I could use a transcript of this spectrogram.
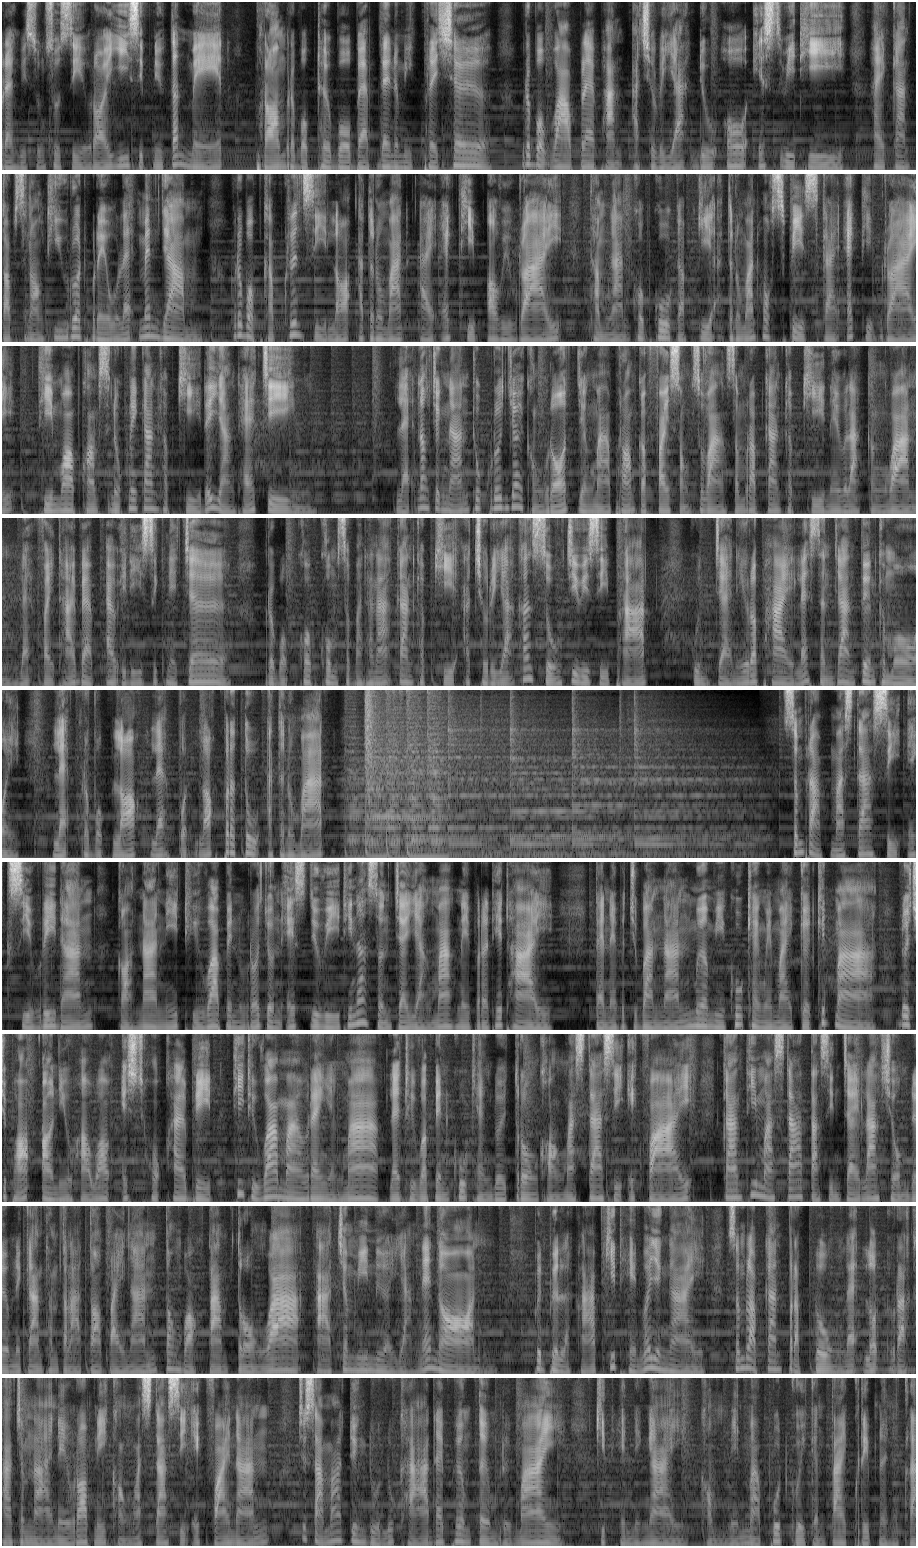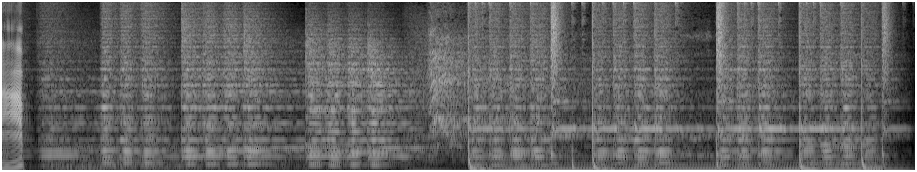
แรงบิดสูงสุด 420 นิวตันเมตร พร้อมระบบเทอร์โบแบบ Dynamic Pressure ระบบวาล์วแปรผันอัจฉริยะ Duo SVT ให้การตอบสนองที่รวดเร็วและแม่นยำ ระบบขับเคลื่อนสีล้ออัตโนมัติ iActive All Wheel Drive ทำงานควบคู่กับเกียร์อัตโนมัติ 6 Speed Sky Active Ride ที่มอบความสนุกในการขับขี่ได้อย่างแท้จริง และนอกจากนั้นทุกรุ่นย่อยของรถยังมาพร้อมกับไฟส่องสว่างสำหรับการขับขี่ในเวลากลางวัน และไฟท้ายแบบ LED Signature ระบบควบคุมสมรรถนะการขับขี่อัจฉริยะขั้นสูง GVC Plus กุญแจนิรภัยและสัญญาณเตือนขโมย และระบบล็อกและปลดล็อกประตูอัตโนมัติ สำหรับ Mazda CX Series นั้น ก่อนหน้านี้ถือว่าเป็นรถยนต์ SUV ที่น่าสนใจอย่างมากในประเทศไทย แต่ในปัจจุบันนั้นเมื่อมีคู่แข่งใหม่ๆเกิดขึ้นมา โดยเฉพาะ All New Haval H6 Hybrid ที่ถือว่ามาแรงอย่างมาก และถือว่าเป็นคู่แข่งโดยตรงของ Mazda CX-5 การที่ Mazda ตัดสินใจลากโฉมเดิมในการทำตลาดต่อไปนั้น ต้องบอกตามตรงว่าอาจจะมีเหนื่อยอย่างแน่นอน เพื่อนๆล่ะครับ คิดเห็นว่ายังไงสำหรับการปรับปรุงและลดราคาจำหน่ายในรอบนี้ของ Mazda CX-5 นั้น จะสามารถดึงดูดลูกค้าได้เพิ่มเติมหรือไม่ คิดเห็นยังไง คอมเมนต์มาพูดคุยกันใต้คลิปหน่อยนะครับ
